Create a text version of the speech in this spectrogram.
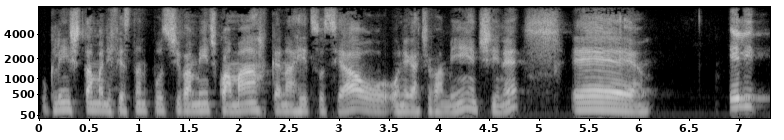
o cliente está manifestando positivamente com a marca na rede social ou, ou negativamente. Né? É, ele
